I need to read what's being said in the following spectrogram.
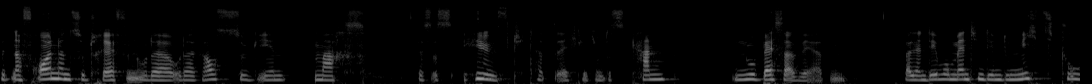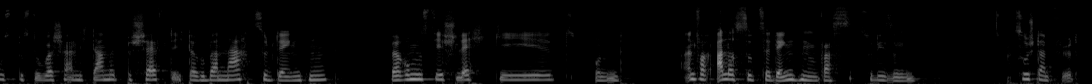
mit einer Freundin zu treffen oder, oder rauszugehen, mach's. Es ist, hilft tatsächlich und es kann nur besser werden. Weil in dem Moment, in dem du nichts tust, bist du wahrscheinlich damit beschäftigt, darüber nachzudenken, warum es dir schlecht geht und einfach alles zu zerdenken, was zu diesem Zustand führt.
